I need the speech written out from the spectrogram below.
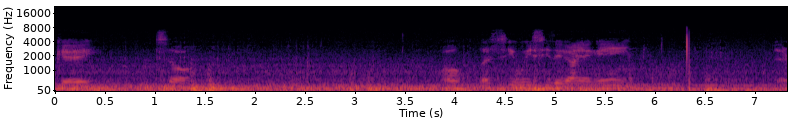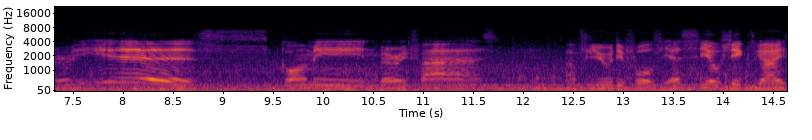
Okay, so oh, let's see. We see the guy again. There he is, coming very fast. A beautiful, yes, Z06 guys.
